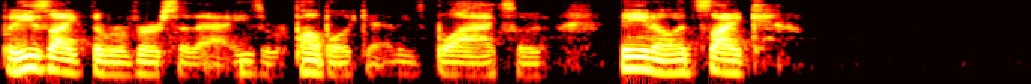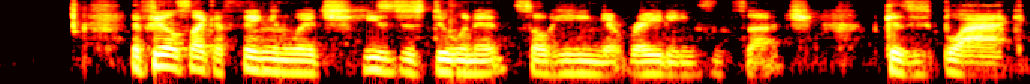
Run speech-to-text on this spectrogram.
But he's like the reverse of that. He's a Republican. He's black, so you know it's like it feels like a thing in which he's just doing it so he can get ratings and such because he's black.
